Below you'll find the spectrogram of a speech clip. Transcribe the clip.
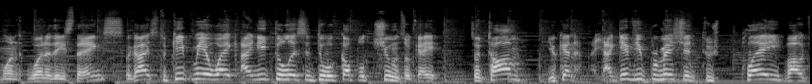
one, one of these things. But guys, to keep me awake, I need to listen to a couple tunes, okay? So Tom, you can, I give you permission to play about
